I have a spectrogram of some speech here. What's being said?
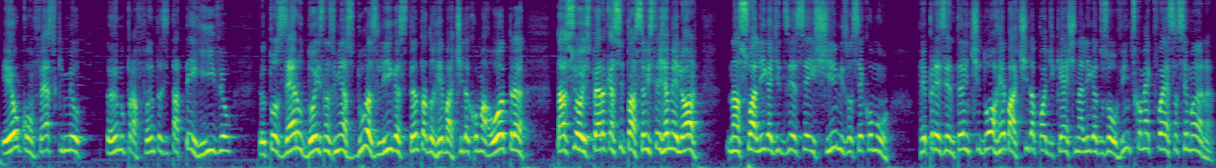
Eu confesso que meu ano para fantasy tá terrível. Eu tô 0-2 nas minhas duas ligas, tanto a do rebatida como a outra. Tá, senhor? Espero que a situação esteja melhor na sua liga de 16 times. Você, como representante do Rebatida Podcast na Liga dos Ouvintes. Como é que foi essa semana?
